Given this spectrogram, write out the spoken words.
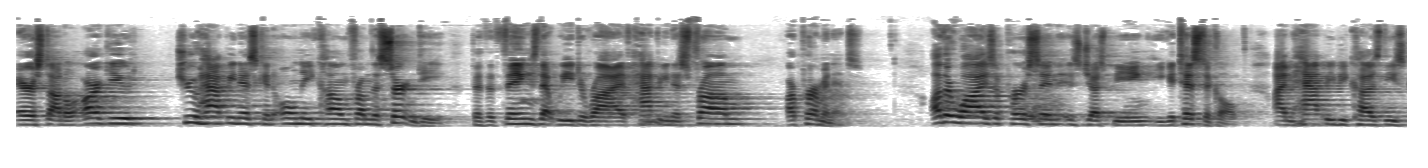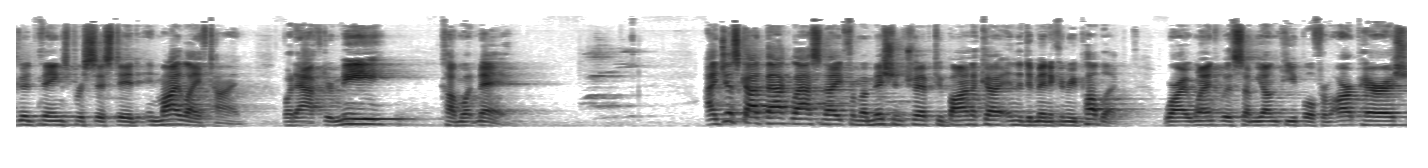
Aristotle argued true happiness can only come from the certainty that the things that we derive happiness from are permanent. Otherwise, a person is just being egotistical. I'm happy because these good things persisted in my lifetime, but after me, come what may. I just got back last night from a mission trip to Bonica in the Dominican Republic, where I went with some young people from our parish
